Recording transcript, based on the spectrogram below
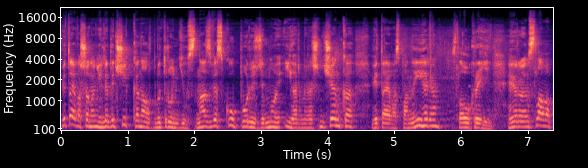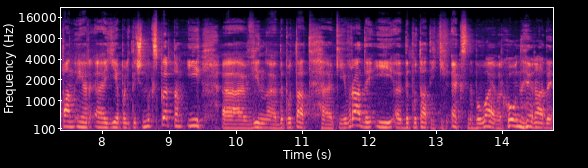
Вітаю вас, шановні глядачі, канал Дмитро Ньюс на зв'язку. Поруч зі мною Ігор Мірошніченко. Вітаю вас, пане Ігорю. Слава Україні! Героям слава, пан Ігор е, є політичним експертом, і е, він е, депутат Київради, і депутат, яких екс не буває Верховної Ради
